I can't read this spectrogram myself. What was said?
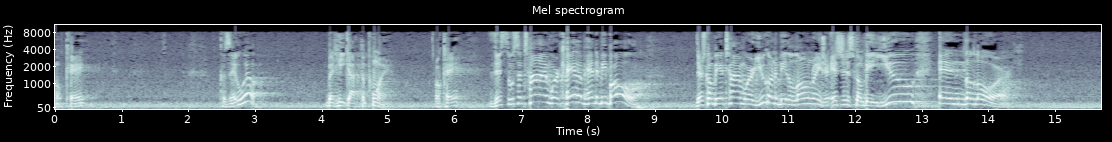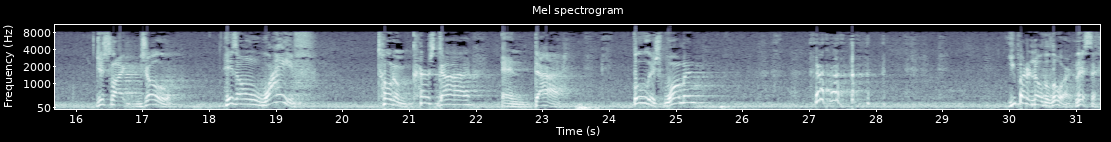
Okay? Because they will. But he got the point. Okay? This was a time where Caleb had to be bold. There's going to be a time where you're going to be the Lone Ranger. It's just going to be you and the Lord. Just like Job, his own wife told him, Curse God and die. Foolish woman. you better know the Lord. Listen,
